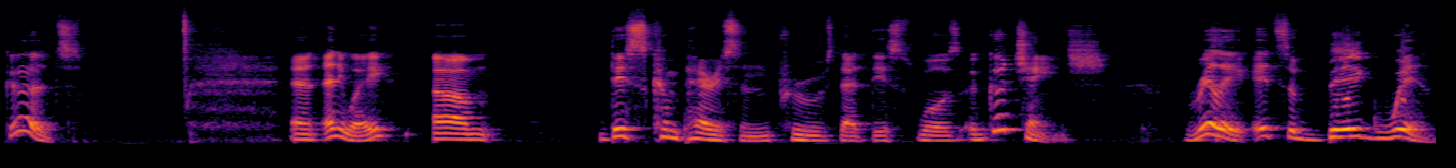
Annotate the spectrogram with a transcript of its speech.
Good. And anyway, um, this comparison proves that this was a good change. Really, it's a big win.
